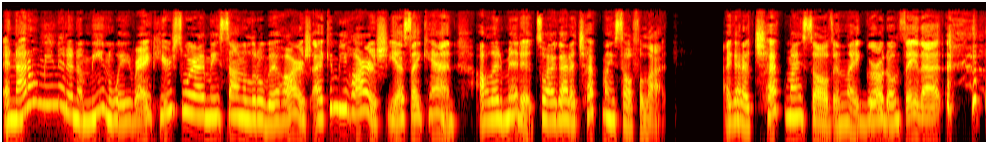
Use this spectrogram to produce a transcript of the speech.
And I don't mean it in a mean way, right? Here's where I may sound a little bit harsh. I can be harsh. Yes, I can. I'll admit it. So I got to check myself a lot. I got to check myself and like, girl, don't say that.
